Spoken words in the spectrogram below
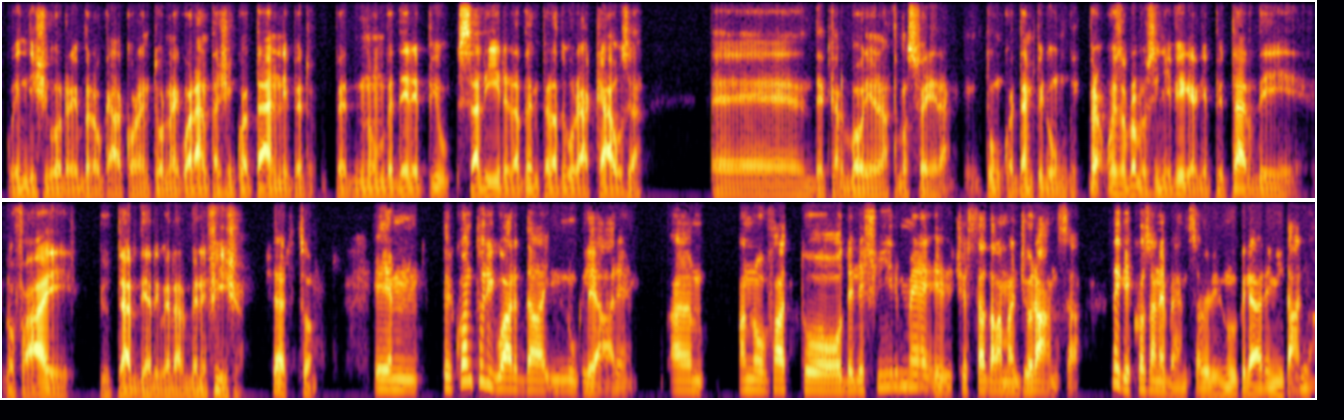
quindi ci vorrebbero, calcola, intorno ai 40-50 anni per, per non vedere più salire la temperatura a causa eh, del carbonio in atmosfera, dunque tempi lunghi. Però questo proprio significa che più tardi lo fai, più tardi arriverà il beneficio. Certo. Ehm, per quanto riguarda il nucleare, ehm, hanno fatto delle firme e c'è stata la maggioranza. Lei che cosa ne pensa per il nucleare in Italia?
